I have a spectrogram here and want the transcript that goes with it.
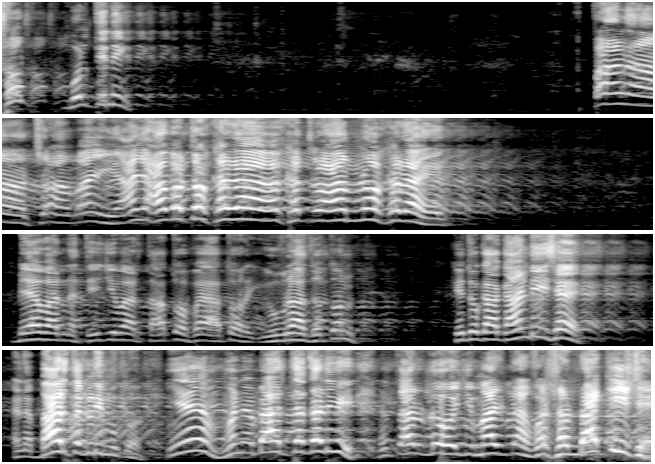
છોપ બોલતી નહીં. પણ અહીંયા આવો તો ખરા અખતરો આમ ન કરાય. બે વાર ને ત્રીજી વાર તાતો ભાઈ, આ યુવરાજ હતો ને, કીધું કે આ ગાંડી છે. એને બાર તગડી મૂકો. એમ, મને બાર તગડવી. તારું ડોહોજી મારી ત્યાં વસન બાકી છે.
